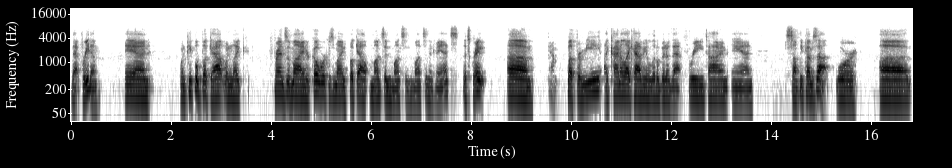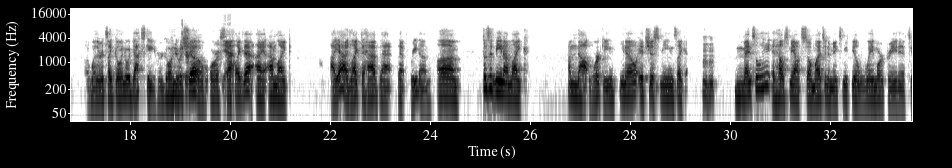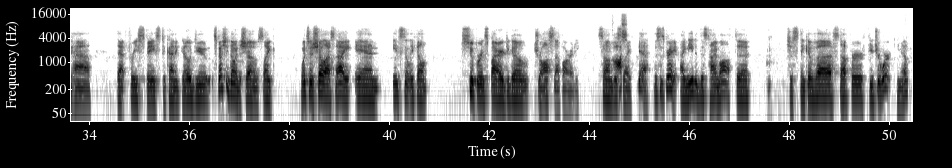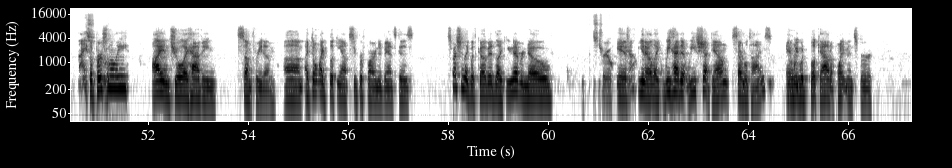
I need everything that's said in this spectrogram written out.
that freedom. And when people book out, when like friends of mine or coworkers of mine book out months and months and months in advance, that's great. Um, Yeah. But for me, I kind of like having a little bit of that free time and something comes up, or uh, whether it's like going to a Ducks game or going to a Sure. show or stuff Yeah. like that. I, I'm like, I, yeah, I'd like to have that that freedom. Um, doesn't mean I'm like I'm not working, you know. It just means like Mhm. Mentally, it helps me out so much, and it makes me feel way more creative to have that free space to kind of go do, especially going to shows. Like went to a show last night and instantly felt super inspired to go draw stuff already. So I'm just Awesome. like, yeah, this is great. I needed this time off to just think of uh, stuff for future work, you know. nice. So personally, I enjoy having some freedom. Um, I don't like booking out super far in advance because, especially like with COVID, like you never know it's true. if Yeah. you know, like we had it, we shut down several times, and we Mhm. would book out appointments for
